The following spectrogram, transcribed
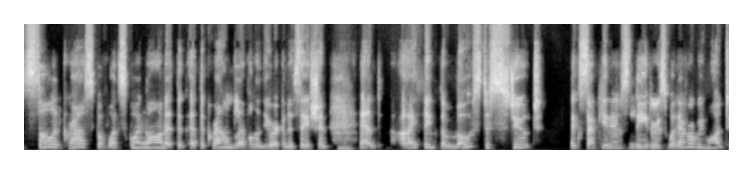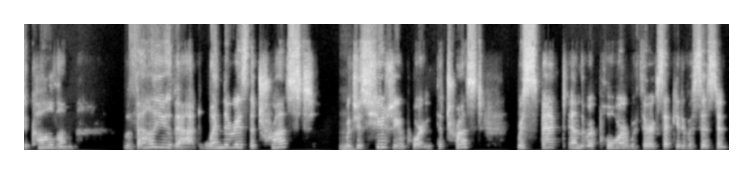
solid grasp of what's going on at the at the ground level in the organization mm. and i think the most astute executives leaders whatever we want to call them value that when there is the trust mm. which is hugely important the trust respect and the rapport with their executive assistant.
